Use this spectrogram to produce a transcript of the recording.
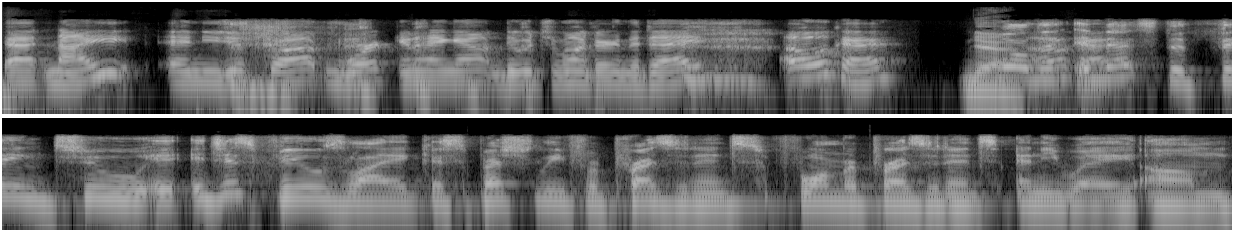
at night, and you just go out and work and hang out and do what you want during the day? Oh, okay. Yeah. Well, okay. and that's the thing too. It, it, just feels like, especially for presidents, former presidents anyway, um,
